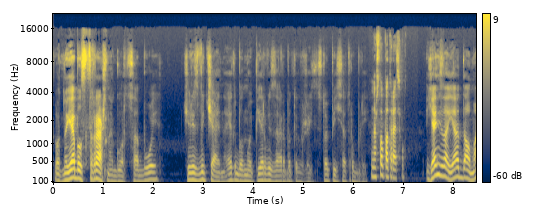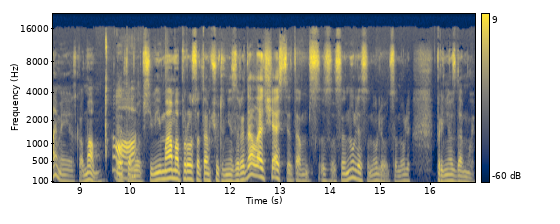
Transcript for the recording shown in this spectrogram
Вот. Но я был страшно горд собой. Чрезвычайно. Это был мой первый заработок в жизни. 150 рублей. На что потратил? Я не знаю, я отдал маме, я сказал, мам, это вот все. И мама просто там чуть ли не зарыдала от счастья, там сынули, сынули, вот сынули, принес домой.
